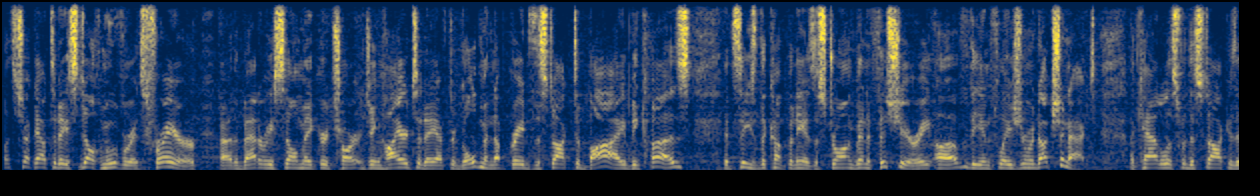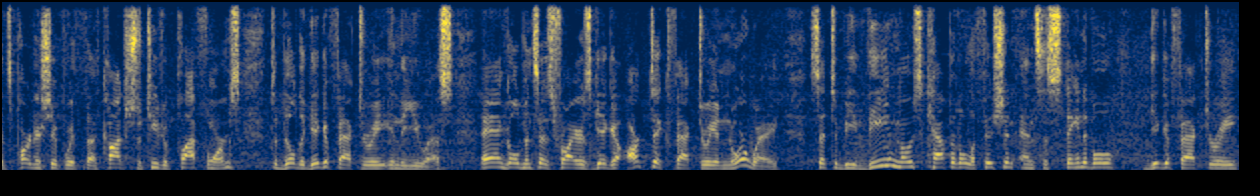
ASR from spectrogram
Let's check out today's stealth mover. It's FREYR, uh, the battery cell maker, charging higher today after Goldman upgrades the stock to buy because it sees the company as a strong beneficiary of the Inflation Reduction Act. A catalyst for the stock is its partnership with uh, Koch Strategic Platforms to build a gigafactory in the U.S. And Goldman says FREYR's Giga Arctic factory in Norway set to be the most capital efficient and sustainable gigafactory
